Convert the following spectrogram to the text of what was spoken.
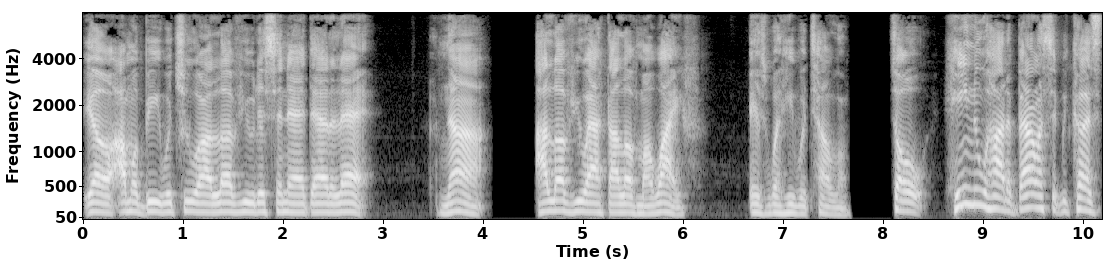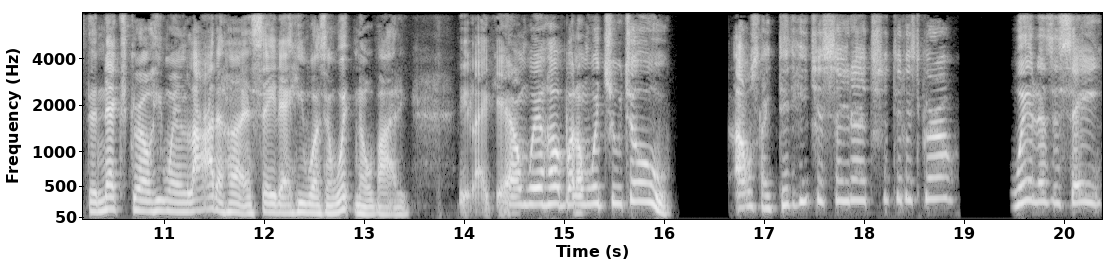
yo, I'm gonna be with you, I love you, this and that, that, and that. Nah, I love you after I love my wife, is what he would tell them. So he knew how to balance it because the next girl, he wouldn't lie to her and say that he wasn't with nobody. He like, yeah, I'm with her, but I'm with you too. I was like, did he just say that shit to this girl? Where does it say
